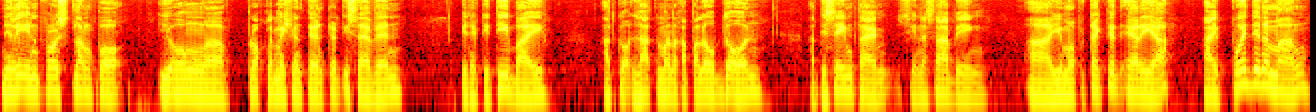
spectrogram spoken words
nireinforced lang po yung uh, Proclamation 1037, pinagtitibay, at lahat mga nakapaloob doon, at the same time, sinasabing uh, yung mga protected area ay pwede namang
